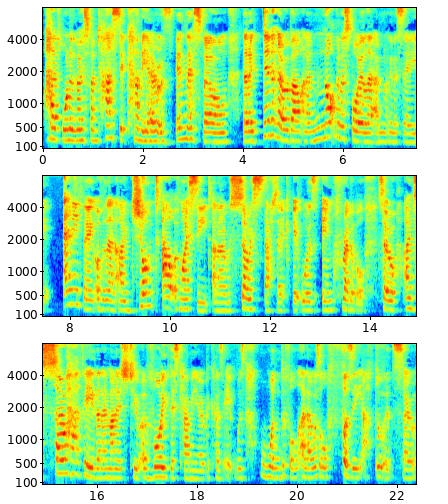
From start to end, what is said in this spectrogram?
had one of the most fantastic cameos in this film that I didn't know about and I'm not going to spoil it, I'm not going to say anything other than I jumped out of my seat and I was so ecstatic. It was incredible. So I'm so happy that I managed to avoid this cameo because it was wonderful and I was all fuzzy afterwards. So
